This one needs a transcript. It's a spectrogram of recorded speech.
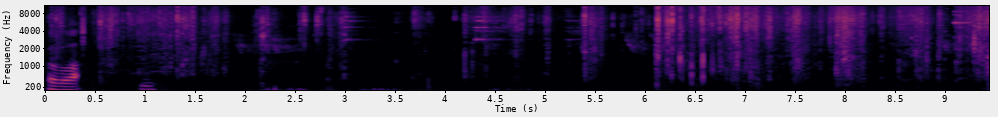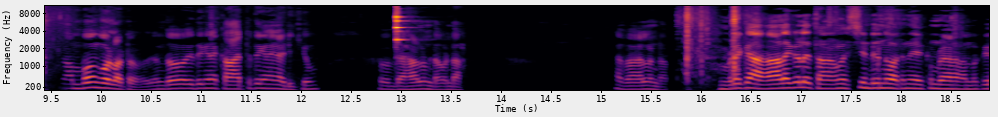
പോവാ. സംഭവം കൊള്ളാട്ടോ. എന്തോ ഇതിങ്ങനെ കാറ്റത്ത് ഇങ്ങനെ അടിക്കും. ബഹളം ഉണ്ടാവും ഉണ്ടാ ബഹളം ഉണ്ടാവും ഇവിടെയൊക്കെ ആളുകൾ താമസിച്ചിട്ടുണ്ട് എന്ന് പറഞ്ഞ് കേൾക്കുമ്പോഴാണ് നമുക്ക്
